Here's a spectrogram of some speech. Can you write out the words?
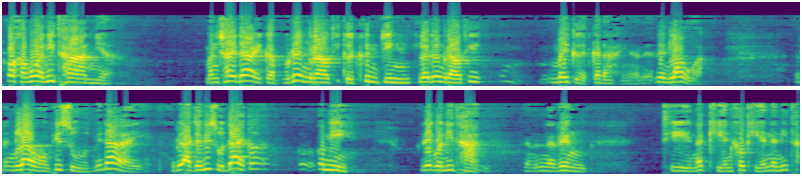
เพราะคำว่านิทานเนี่ย มันใช้ได้กับเรื่องราวที่เกิดขึ้นจริง และเรื่องราวที่ไม่เกิดก็ได้ เรื่องเล่าอะเรื่องเล่าพิสูจน์ไม่ได้ หรืออาจจะพิสูจน์ได้ก็ก็มีเรียกว่านิทานเรื่องที่นักเขียนเขาเขียนนนิท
